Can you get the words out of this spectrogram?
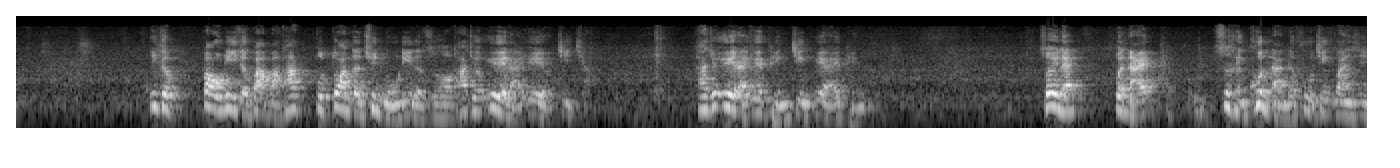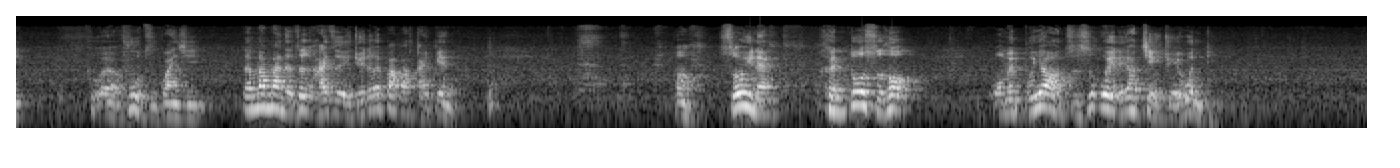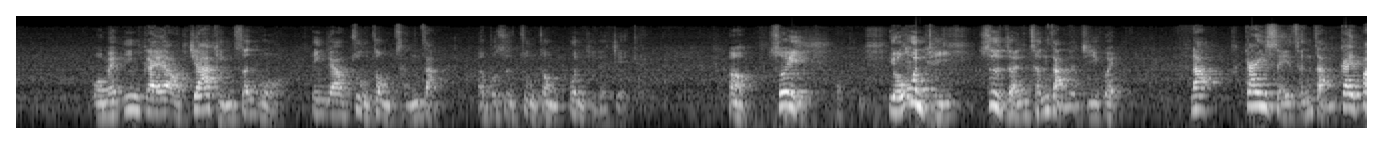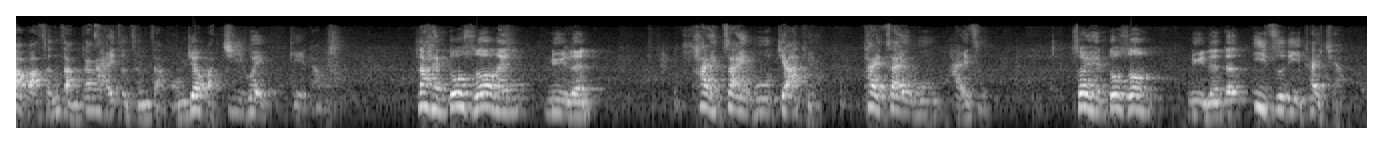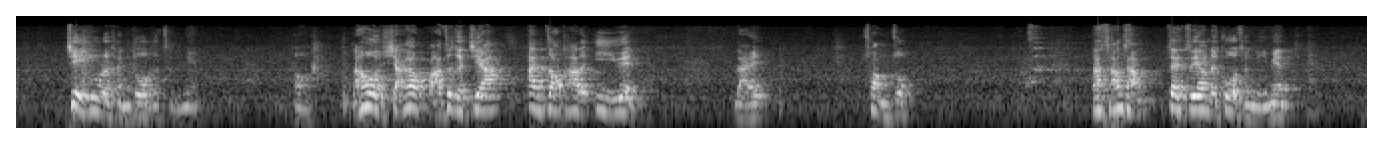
一个。暴力的爸爸，他不断的去努力的时候，他就越来越有技巧，他就越来越平静，越来越平和。所以呢，本来是很困难的父亲关系，父呃父子关系，但慢慢的这个孩子也觉得，哎，爸爸改变了。哦，所以呢，很多时候我们不要只是为了要解决问题，我们应该要家庭生活应该要注重成长。而不是注重问题的解决，哦，所以有问题是人成长的机会。那该谁成长？该爸爸成长，该孩子成长，我们就要把机会给他们。那很多时候呢，女人太在乎家庭，太在乎孩子，所以很多时候女人的意志力太强，介入了很多个层面，哦，然后想要把这个家按照她的意愿。来创作，那常常在这样的过程里面，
